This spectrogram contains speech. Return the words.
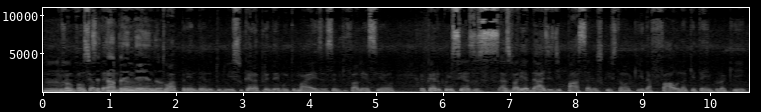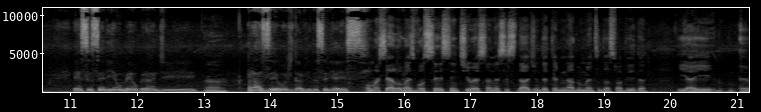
uhum. que vão, vão se alternando. Você está aprendendo. Estou aprendendo tudo isso, quero aprender muito mais. Eu sempre falei assim, eu, eu quero conhecer as, as variedades de pássaros que estão aqui, da fauna que tem por aqui. Esse seria o meu grande ah. prazer hoje da vida, seria esse. Ô Marcelo, é. mas você sentiu essa necessidade em um determinado momento da sua vida? E aí, é,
